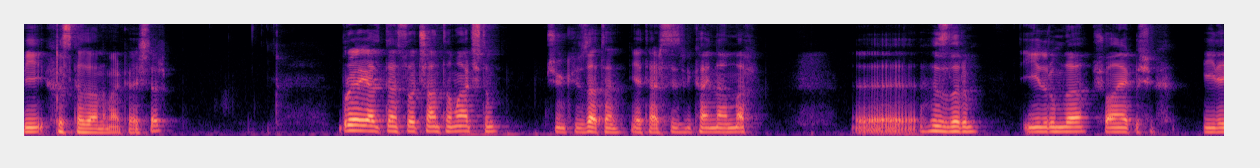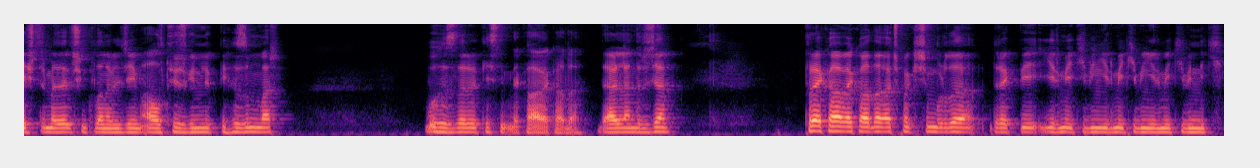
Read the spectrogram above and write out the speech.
bir hız kazandım arkadaşlar. Buraya geldikten sonra çantamı açtım. Çünkü zaten yetersiz bir kaynağım var. Ee, hızlarım iyi durumda. Şu an yaklaşık iyileştirmeler için kullanabileceğim 600 günlük bir hızım var. Bu hızları kesinlikle KVK'da değerlendireceğim. Pre-KVK'da açmak için burada direkt bir 22 bin, 22 bin, 22 binlik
